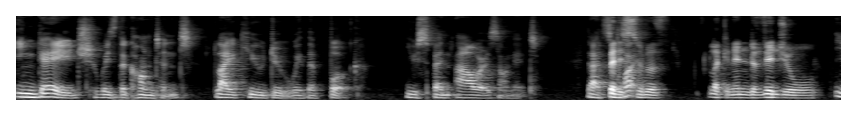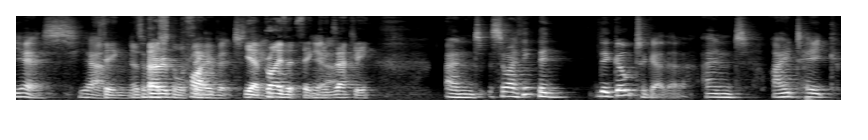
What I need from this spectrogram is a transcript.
engage with the content like you do with a book. You spend hours on it. That's but quite... it's sort of like an individual yes yeah thing it's a, a personal very private thing. yeah private thing yeah. exactly and so i think they they go together and i take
